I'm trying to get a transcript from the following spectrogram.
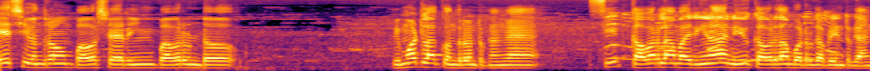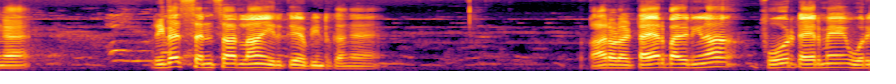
ஏசி வந்துடும் பவர் ஷேரிங் பவர் உண்டோ ரிமோட் லாக் வந்துடும் இருக்காங்க சீட் கவர்லாம் பார்த்தீங்கன்னா நியூ கவர் தான் போட்டிருக்கு அப்படின்ட்டு இருக்காங்க ரிவர்ஸ் சென்சார்லாம் இருக்குது அப்படின்ட்டு இருக்காங்க காரோட டயர் பார்த்துட்டிங்கன்னா ஃபோர் டயருமே ஒரு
